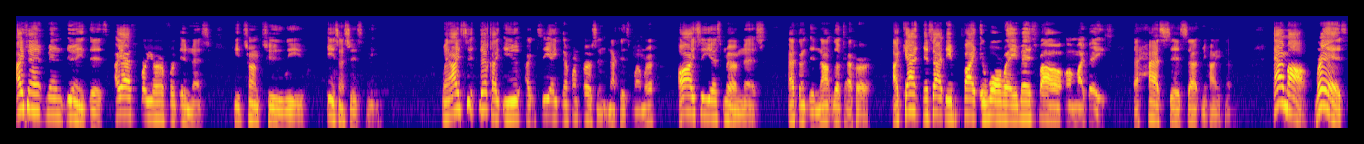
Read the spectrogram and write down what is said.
I shouldn't been doing this. I ask for your forgiveness. He turned to leave. He's insist me. When I look at you, I see a different person, Necklace murmured. All I see is mirrorness. Catherine did not look at her. I can't exactly fight a war with a on my face. The Hassid sat behind him. Emma, Riz,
